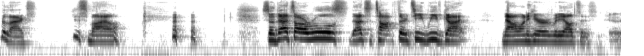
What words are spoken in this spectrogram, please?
relax. Just smile. so that's our rules. That's the top 13 we've got. Now I want to hear everybody else's. Yeah.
